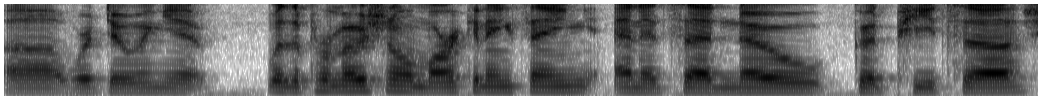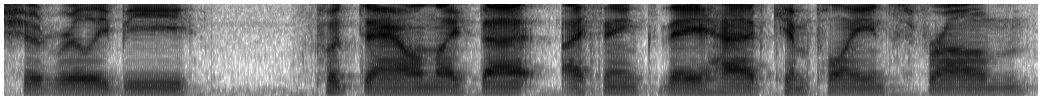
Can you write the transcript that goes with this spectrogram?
uh, were doing it was a promotional marketing thing, and it said no good pizza should really be put down like that. I think they had complaints from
